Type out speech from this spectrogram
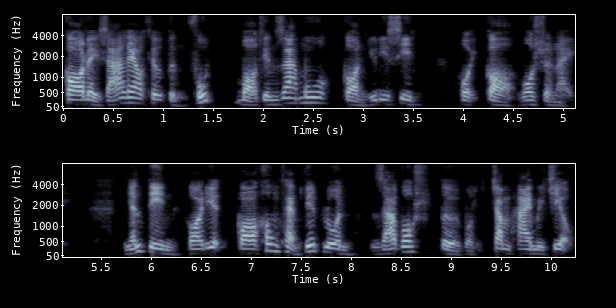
co đẩy giá leo theo từng phút, bỏ tiền ra mua còn như đi xin hội cỏ voucher này. Nhắn tin, gọi điện có không thèm tiếp luôn, giá voucher từ 120 triệu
